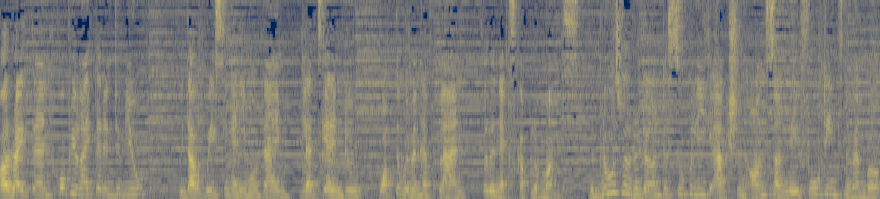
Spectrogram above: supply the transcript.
Alright then, hope you liked that interview. Without wasting any more time, let's get into what the women have planned for the next couple of months. The Blues will return to Super League action on Sunday 14th November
